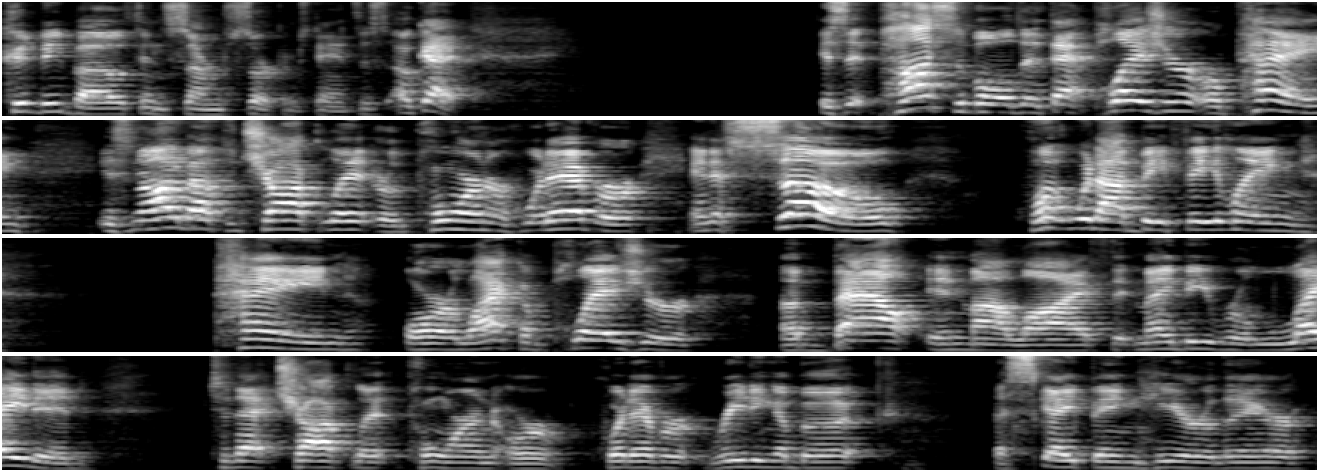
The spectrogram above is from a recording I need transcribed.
Could be both in some circumstances. Okay. Is it possible that that pleasure or pain is not about the chocolate or the porn or whatever? And if so, what would I be feeling pain or lack of pleasure about in my life that may be related to that chocolate, porn, or whatever, reading a book, escaping here or there,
